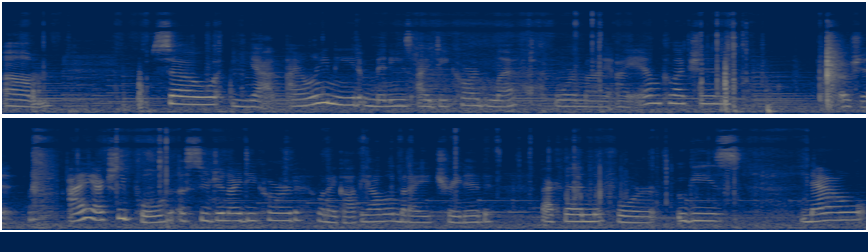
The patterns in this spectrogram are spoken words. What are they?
Um, so yeah, I only need Minnie's ID card left for my I Am collection. Oh shit. I actually pulled a Sujin ID card when I got the album, but I traded back then for Yuqi's. Now,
